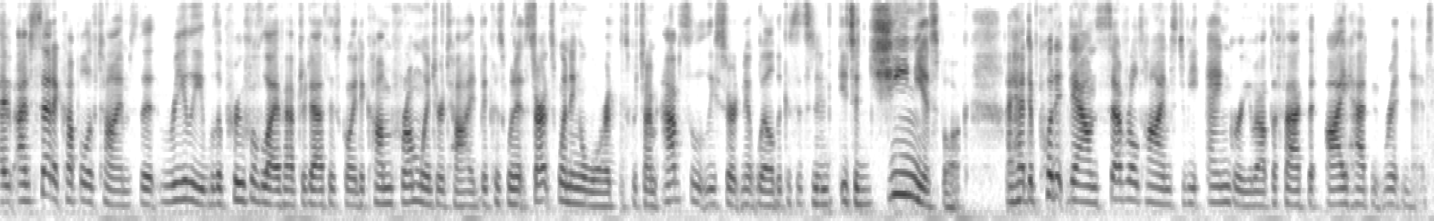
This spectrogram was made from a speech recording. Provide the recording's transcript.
I, I've said a couple of times that really the proof of life after death is going to come from Winter Tide because when it starts winning awards, which I'm absolutely certain it will, because it's an, it's a genius book. I had to put it down several times to be angry about the fact that I hadn't written it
